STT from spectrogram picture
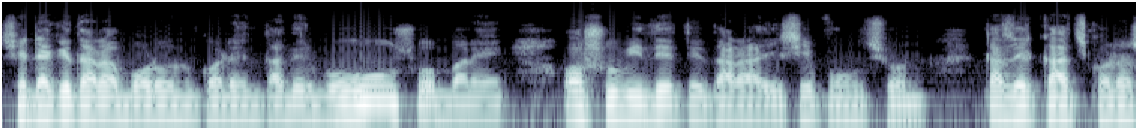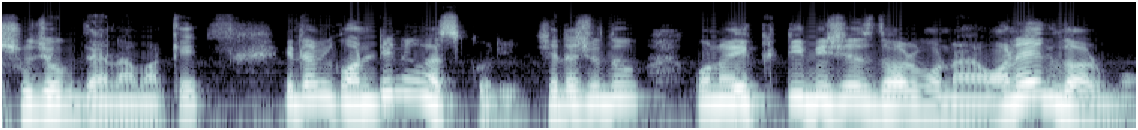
সেটাকে তারা বরণ করেন। তাদের বহু মানে অসুবিধেতে তারা এসে পৌঁছন। তাদের কাজ করার সুযোগ দেন আমাকে। এটা আমি কন্টিনিউয়াস করি। সেটা শুধু কোনো একটি বিশেষ ধর্ম নয়, অনেক ধর্ম।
